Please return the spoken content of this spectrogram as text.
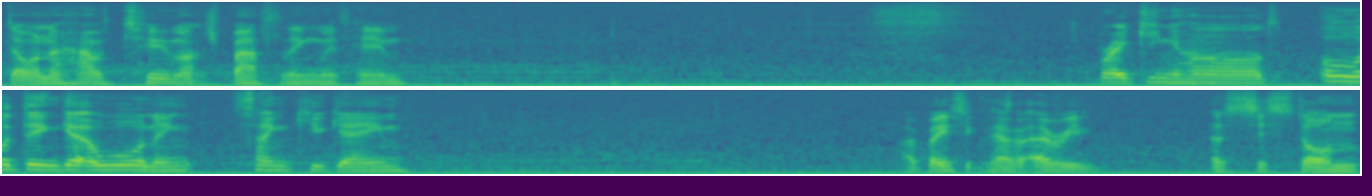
Don't want to have too much battling with him. Braking hard. Oh, I didn't get a warning. Thank you, game. I basically have every assist on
